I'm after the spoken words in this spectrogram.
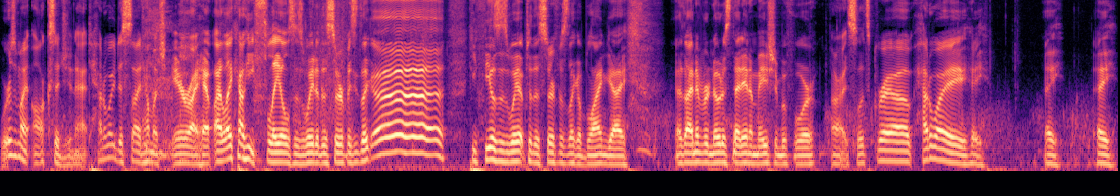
Where's my oxygen at? How do I decide how much air I have? I like how he flails his way to the surface. He's like, ah! He feels his way up to the surface like a blind guy. As I never noticed that animation before. Alright, so let's grab... How do I... Hey. Hey. Hey.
